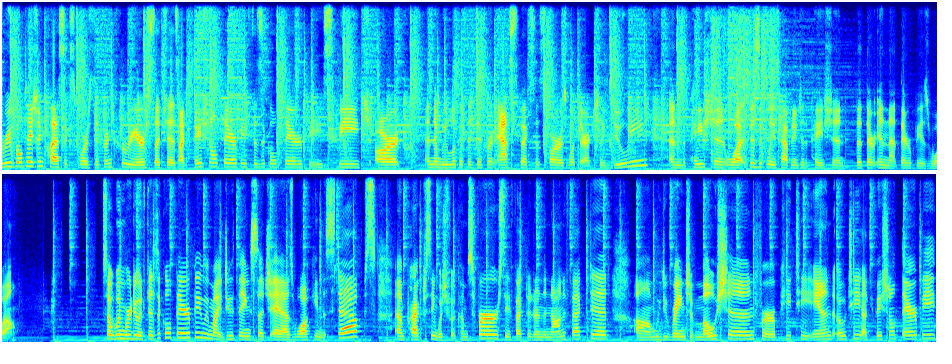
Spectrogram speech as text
The rehabilitation class explores different careers such as occupational therapy, physical therapy, speech, art, and then we look at the different aspects as far as what they're actually doing and the patient, what physically is happening to the patient, that they're in that therapy as well. So when we're doing physical therapy, we might do things such as walking the steps, and practicing which foot comes first, the affected and the non-affected. Um, we do range of motion for PT and OT, occupational therapy.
